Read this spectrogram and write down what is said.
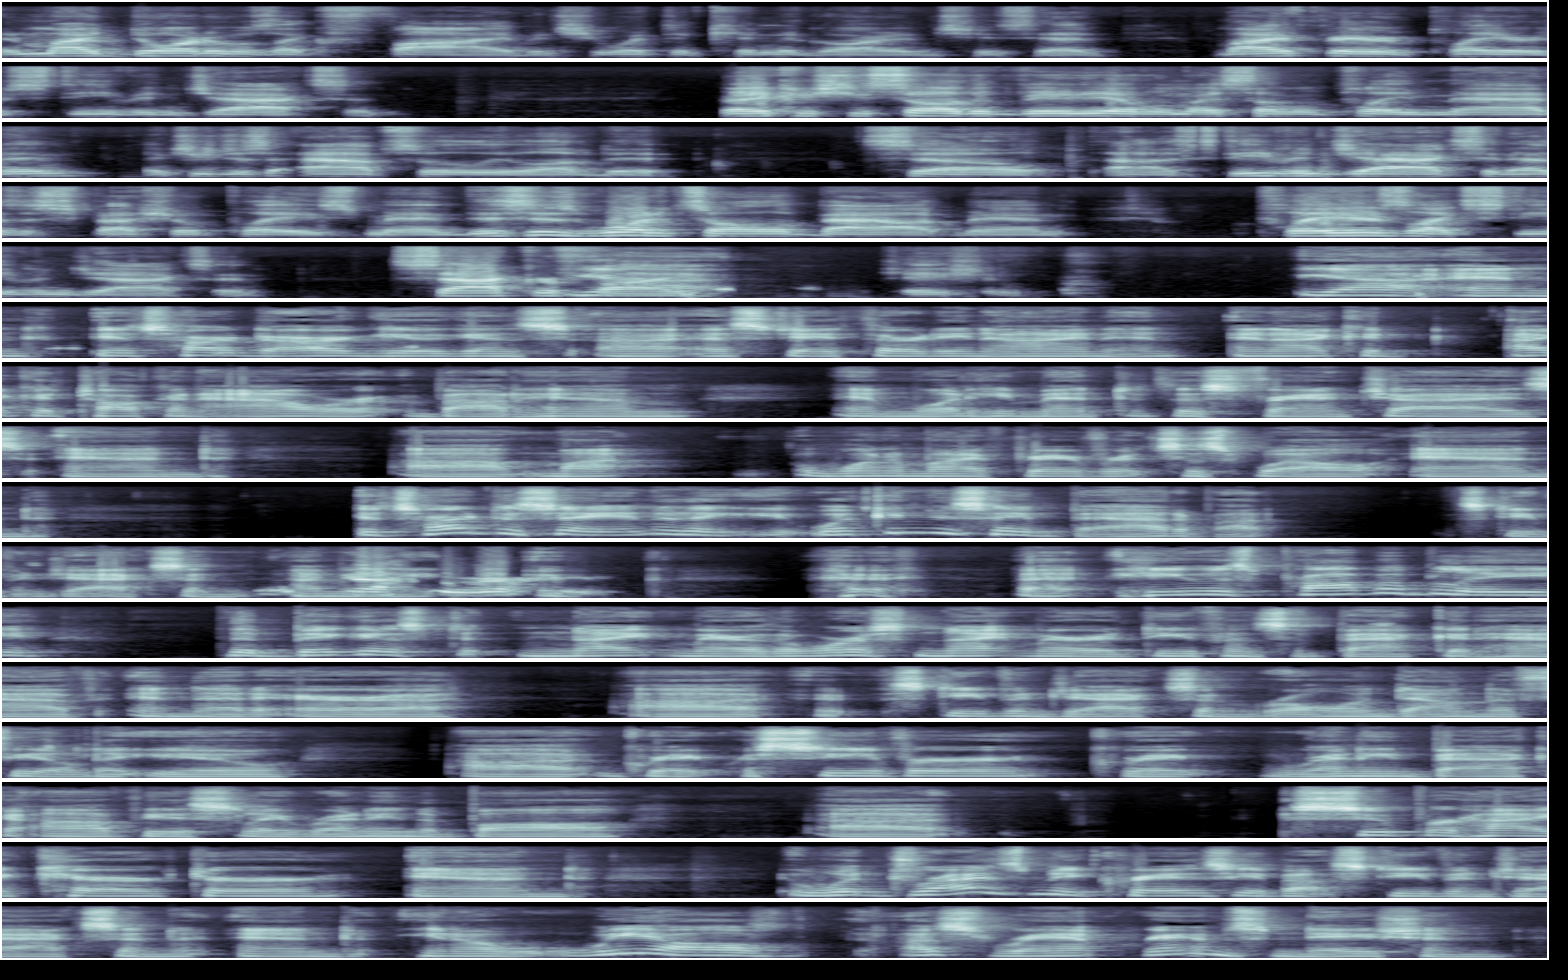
And my daughter was like five and she went to kindergarten. She said, My favorite player is Steven Jackson, right? Because she saw the video when my son would play Madden and she just absolutely loved it. So uh, Steven Jackson has a special place, man. This is what it's all about, man. Players like Steven Jackson, sacrifice, yeah. Yeah, and it's hard to argue against uh, SJ39, and and I could I could talk an hour about him and what he meant to this franchise, and uh, my one of my favorites as well. And it's hard to say anything. What can you say bad about Steven Jackson? I mean, right. he was probably the biggest nightmare, the worst nightmare a defensive back could have in that era. Uh, Steven Jackson rolling down the field at you. Uh, great receiver, great running back, obviously running the ball. Uh, super high character. And what drives me crazy about Steven Jackson, and you know, we all, us Ram, Rams Nation,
